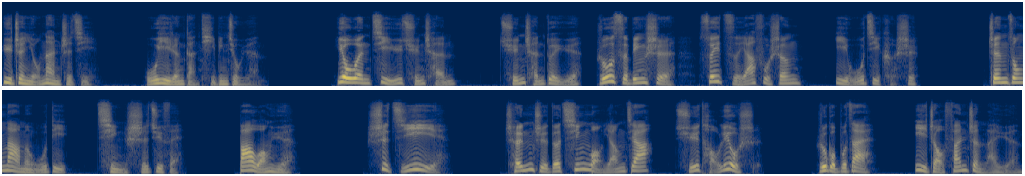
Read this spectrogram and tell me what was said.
遇朕有难之际，无一人敢提兵救援。又问计于群臣，群臣对曰：“如此兵势，虽子牙复生，亦无计可施。”真宗纳闷无地，寝食俱废。八王曰：“是急矣！臣只得亲往杨家取讨六使，如果不在，亦召藩镇来援。”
